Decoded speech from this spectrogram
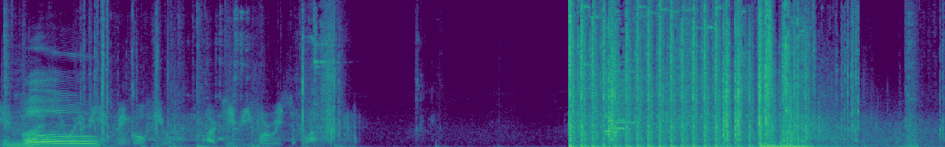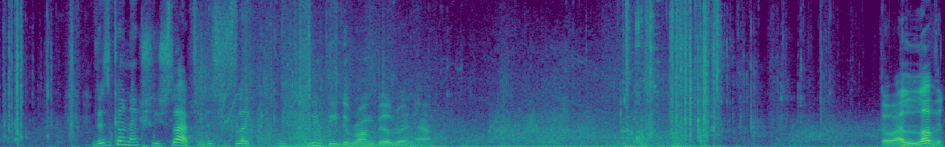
Be advised, Whoa. UAV is bingo fuel. RTB for resupply. This gun actually slaps, and this is like completely the wrong build right now. So I love it.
